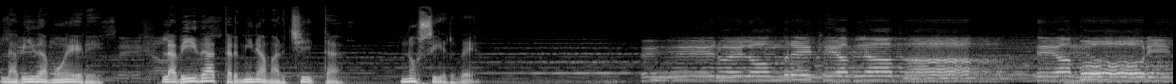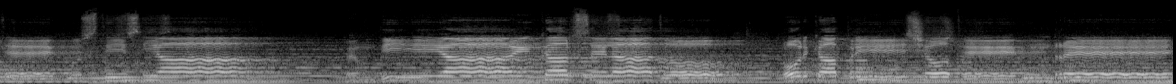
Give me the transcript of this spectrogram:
la vida muere, la vida termina marchita, no sirve. que hablaba de amor y de justicia. Un día encarcelado por capricho de un rey.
